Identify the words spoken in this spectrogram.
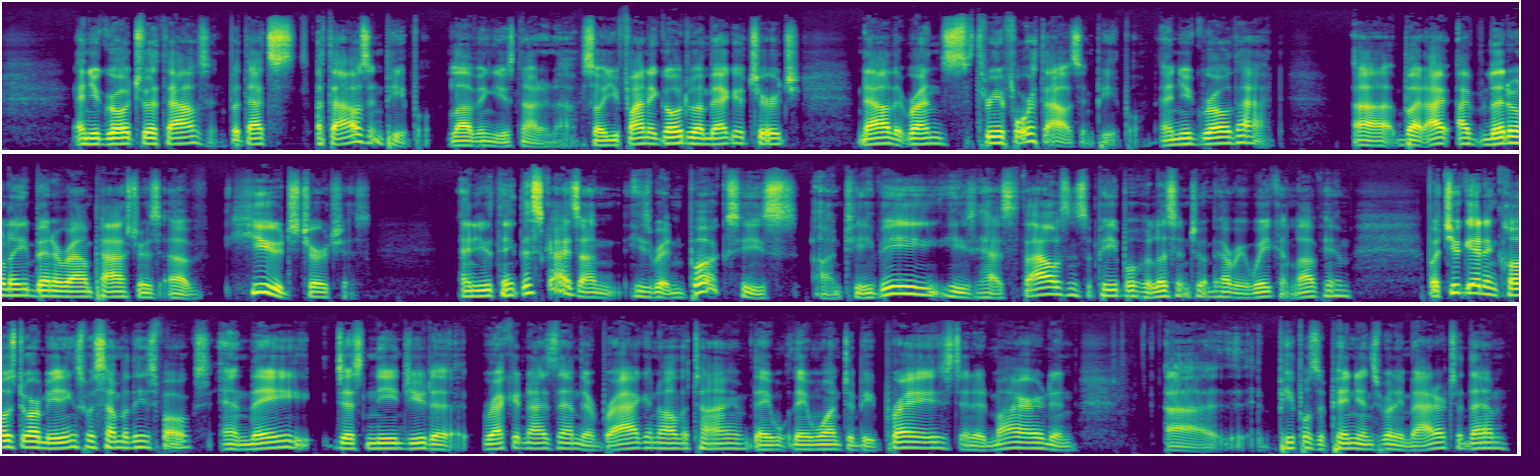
And you grow it to a thousand, but that's a thousand people loving you is not enough. So you finally go to a mega church now that runs three or 4,000 people, and you grow that. Uh, but I, I've literally been around pastors of huge churches. And you think this guy's on he's written books he's on tv he has thousands of people who listen to him every week and love him. But you get in closed door meetings with some of these folks and they just need you to recognize them. They're bragging all the time. They they want to be praised and admired and uh, people's opinions really matter to them.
